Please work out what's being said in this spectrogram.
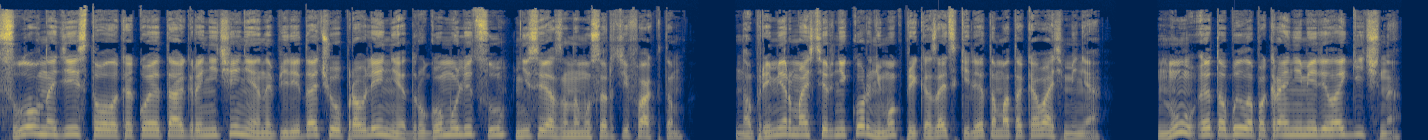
Словно действовало какое-то ограничение на передачу управления другому лицу, не связанному с артефактом. Например, мастер Никор не мог приказать скелетам атаковать меня. Ну, это было по крайней мере логично.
